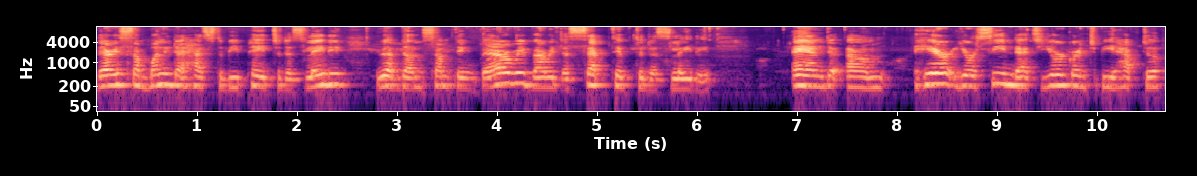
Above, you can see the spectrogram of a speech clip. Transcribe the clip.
There is some money that has to be paid to this lady. You have done something very, very deceptive to this lady and um, here you're seeing that you're going to be have to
